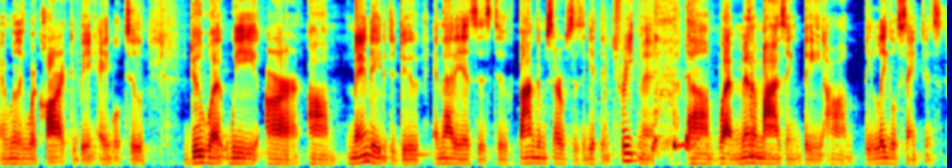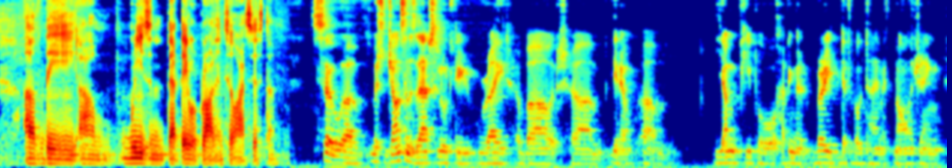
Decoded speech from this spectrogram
and really work hard to being able to do what we are um, mandated to do, and that is is to find them services and get them treatment, um, while minimizing the um, the legal sanctions of the um, reason that they were brought into our system. So, uh, Mr. Johnson is absolutely right about um, you know um, young people having a very difficult time acknowledging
